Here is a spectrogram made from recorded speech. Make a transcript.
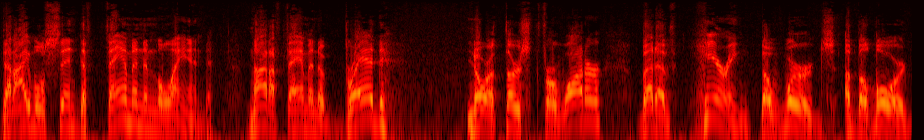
that I will send a famine in the land, not a famine of bread, nor a thirst for water, but of hearing the words of the Lord.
